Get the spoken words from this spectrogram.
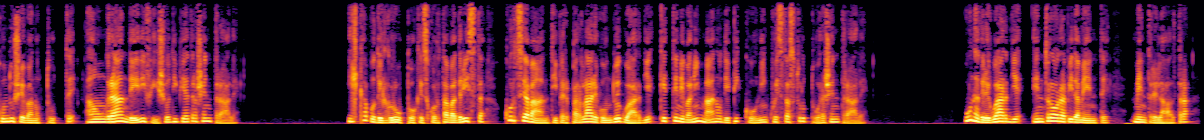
conducevano tutte a un grande edificio di pietra centrale. Il capo del gruppo che scortava Drist corse avanti per parlare con due guardie che tenevano in mano dei picconi in questa struttura centrale. Una delle guardie entrò rapidamente, mentre l'altra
